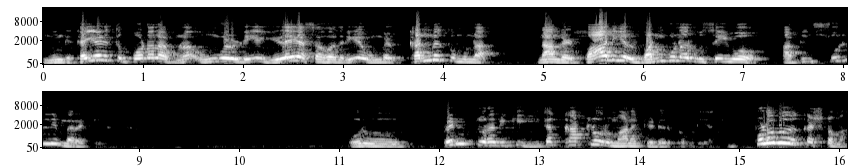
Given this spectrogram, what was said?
நீங்க கையெழுத்து போடல அப்படின்னா உங்களுடைய இளைய சகோதரியை உங்கள் கண்ணுக்கு முன்னால் நாங்கள் பாலியல் வன்புணர்வு செய்வோம் அப்படின்னு சொல்லி மிரட்டினாங்க ஒரு பெண் துறவிக்கு இதை காட்டில ஒரு மானக்கேடு இருக்க முடியாது. இவ்வளவு கஷ்டமா?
